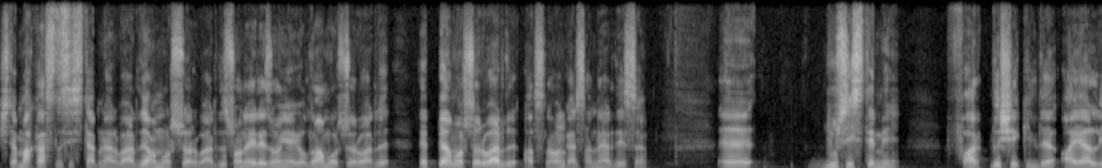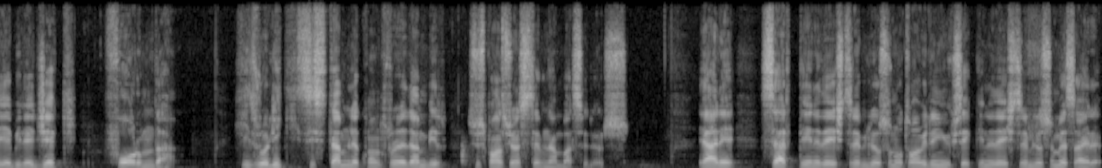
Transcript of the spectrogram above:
işte makaslı sistemler vardı, amortisör vardı. Sonra elezonya yolda amortisör vardı. Hep bir amortisör vardı aslına bakarsan neredeyse. Ee, bu sistemi farklı şekilde ayarlayabilecek formda hidrolik sistemle kontrol eden bir süspansiyon sisteminden bahsediyoruz. Yani sertliğini değiştirebiliyorsun, otomobilin yüksekliğini değiştirebiliyorsun vesaire.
